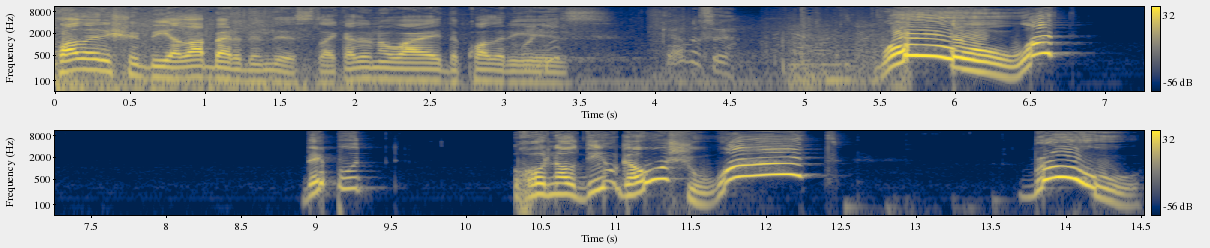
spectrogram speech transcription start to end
quality should be a lot better than this. Like I don't know why the quality is. Whoa! What? They put Ronaldinho Gaúcho. What? Bro!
